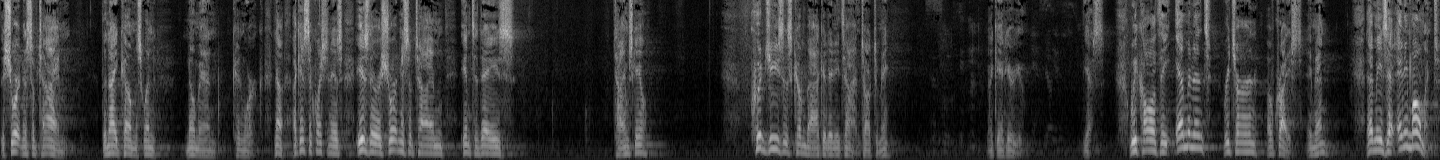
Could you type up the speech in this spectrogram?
the shortness of time. The night comes when no man can work. Now, I guess the question is is there a shortness of time in today's time scale? Could Jesus come back at any time? Talk to me. I can't hear you. Yes. We call it the imminent return of Christ. Amen? That means at any moment,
